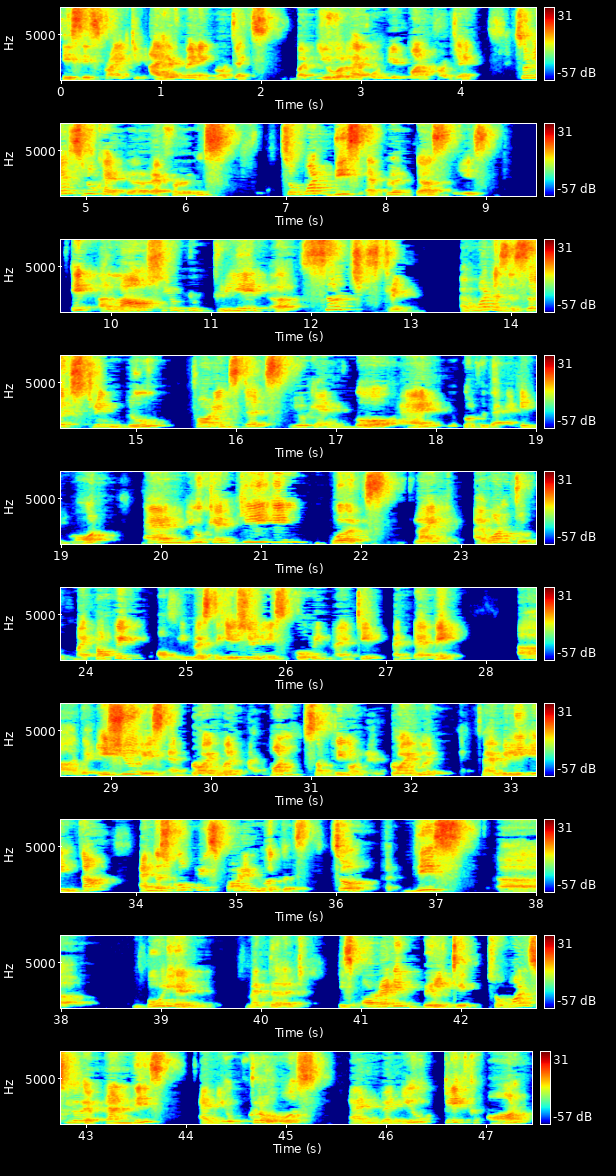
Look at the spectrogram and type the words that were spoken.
thesis writing. I have many projects, but you will have only one project. So let's look at the reference. So what this applet does is, it allows you to create a search string. And what does a search string do? For instance, you can go and you go to the edit mode and you can key in words like I want to, my topic of investigation is COVID-19 pandemic. Uh, the issue is employment. I want something on employment, family income, and the scope is foreign workers. So this uh, Boolean method is already built in. So once you have done this and you close, and when you click on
